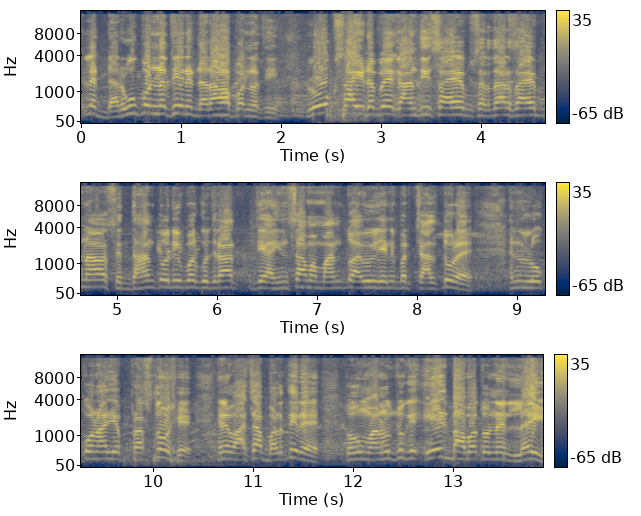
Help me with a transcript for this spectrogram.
એટલે ડરવું પણ નથી અને ડરાવવા પણ નથી. લોકશાહી ડબે ગાંધી સાહેબ, સરદાર સાહેબના સિદ્ધાંતોની ઉપર ગુજરાત જે અહિંસામાં માનતું આવ્યું છે, એની પર ચાલતું રહે. અને લોકોના જે પ્રશ્નો છે, એને વાચા બળતી રહે. તો હું માનું છું કે એ જ બાબતોને લઈ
